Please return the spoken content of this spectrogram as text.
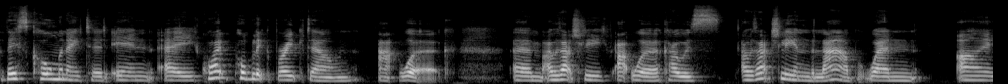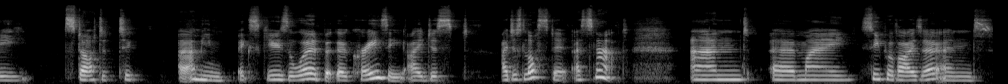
this culminated in a quite public breakdown at work. Um, I was actually at work, I was I was actually in the lab when I started to I mean, excuse the word, but go crazy. I just I just lost it. I snapped. And uh, my supervisor and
